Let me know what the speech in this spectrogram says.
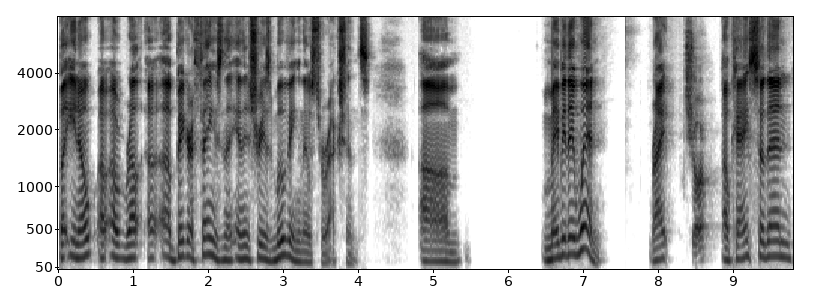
but you know a, a, a, bigger things in the industry is moving in those directions um maybe they win, right? Sure. Okay, so then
